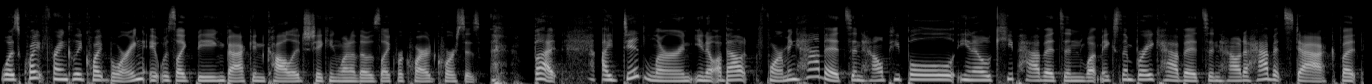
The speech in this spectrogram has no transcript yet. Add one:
was quite frankly quite boring. It was like being back in college taking one of those like required courses. but I did learn, you know, about forming habits and how people, you know, keep habits and what makes them break habits and how to habit stack. But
